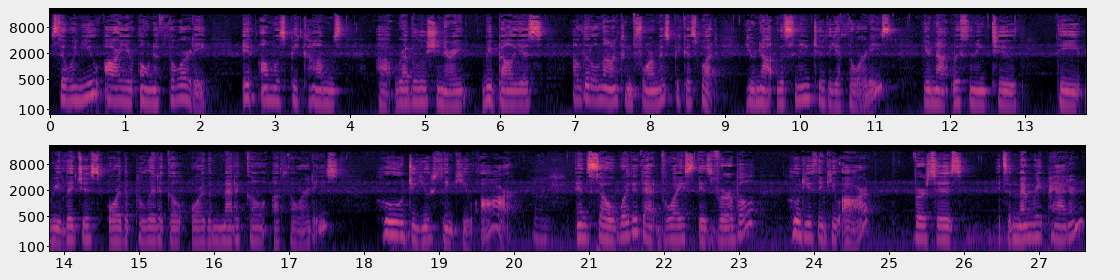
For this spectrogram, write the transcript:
So when you are your own authority, it almost becomes uh, revolutionary, rebellious, a little nonconformist because what? You're not listening to the authorities. You're not listening to the religious or the political or the medical authorities. Who do you think you are? Mm. And so, whether that voice is verbal, who do you think you are, versus it's a memory pattern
